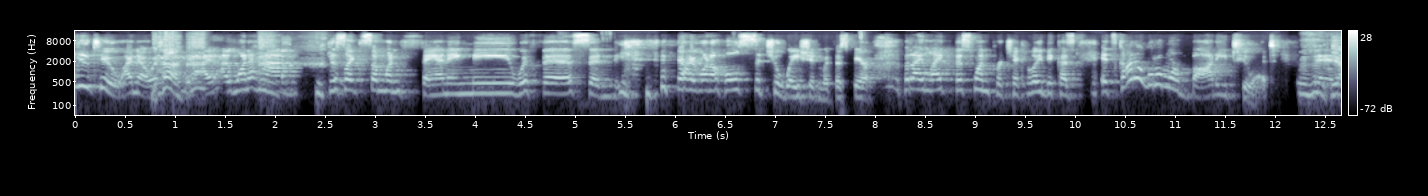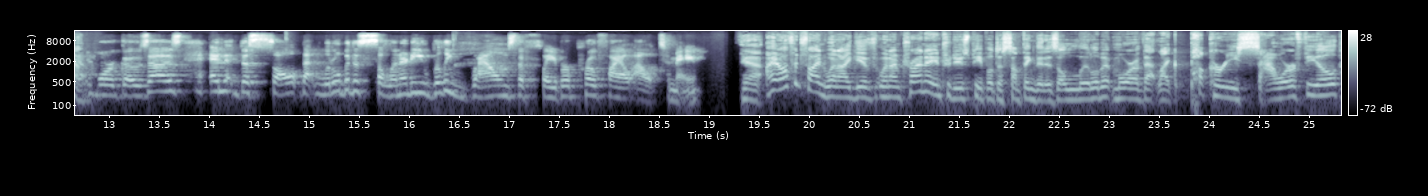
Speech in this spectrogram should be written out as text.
do too. I know. I, I want to have just like someone fanning me with this, and I want a whole situation with this beer. But I like this one particularly because it's got a little more body to it mm-hmm, than yeah. more goses, and the salt, that little bit of salinity, really rounds the flavor profile out to me. Yeah, I often find when I give when I'm trying to introduce people to something that is a little bit more of that like puckery sour feel,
